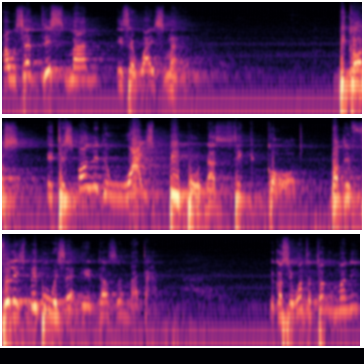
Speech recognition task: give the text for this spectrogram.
I would say this man is a wise man. Because it is only the wise people that seek God. But the foolish people will say it doesn't matter. Because you want to talk money,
